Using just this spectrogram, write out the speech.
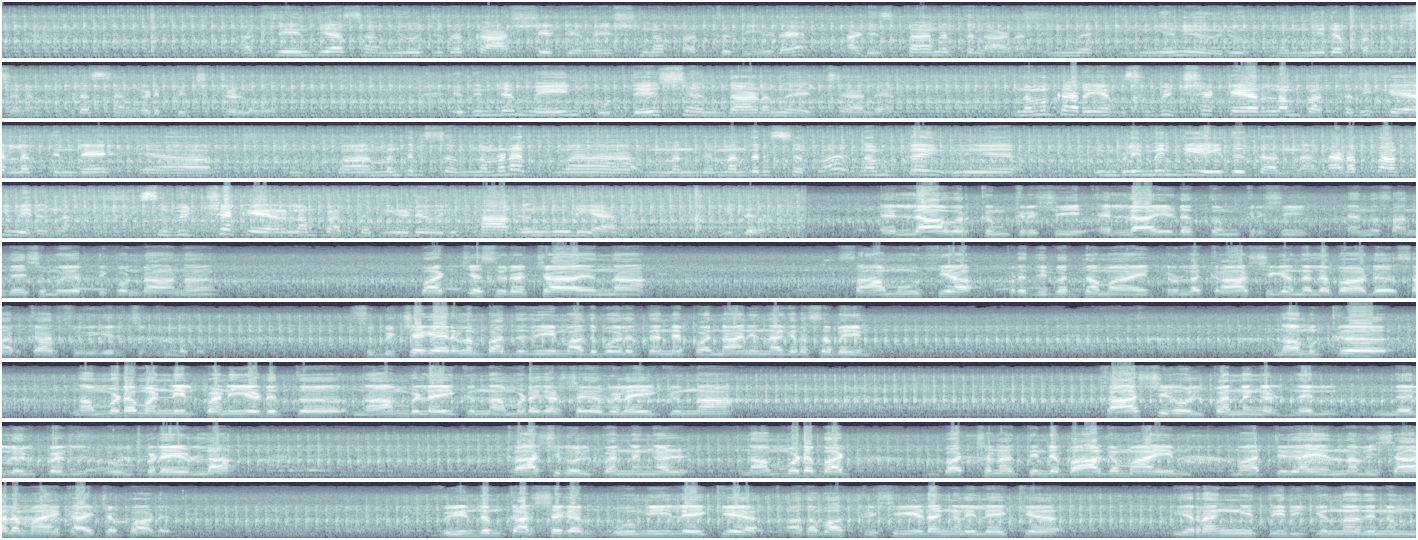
അഖിലേന്ത്യാ സംയോജിത കാർഷിക ഗവേഷണ പദ്ധതിയുടെ അടിസ്ഥാനത്തിലാണ് ഇന്ന് ഇങ്ങനെയൊരു മുൻനിര പ്രദർശനം ഇവിടെ സംഘടിപ്പിച്ചിട്ടുള്ളത്. ഇതിന്റെ മെയിൻ ഉദ്ദേശം എന്താണെന്ന് വെച്ചാൽ നമുക്കറിയാം സുഭിക്ഷ കേരളം പദ്ധതി കേരളത്തിന്റെ മന്ത്രിസഭ നമ്മുടെ മന്ത്രിസഭ നമുക്ക് ഇംപ്ലിമെന്റ് ചെയ്ത് തന്ന നടപ്പാക്കി വരുന്ന സുഭിക്ഷ കേരളം പദ്ധതിയുടെ ഒരു ഭാഗം കൂടിയാണ് ഇത്. എല്ലാവർക്കും കൃഷി എല്ലായിടത്തും കൃഷി എന്ന സന്ദേശം ഉയർത്തിക്കൊണ്ടാണ് ഭക്ഷ്യസുരക്ഷ എന്ന സാമൂഹ്യ പ്രതിബദ്ധമായിട്ടുള്ള കാർഷിക നിലപാട് സർക്കാർ സ്വീകരിച്ചിട്ടുള്ളത്. സുഭിക്ഷ കേരളം പദ്ധതിയും അതുപോലെ തന്നെ പൊന്നാനി നഗരസഭയും നമുക്ക് നമ്മുടെ മണ്ണിൽ പണിയെടുത്ത് നാം വിളയിക്കുന്ന നമ്മുടെ കർഷകർ വിളയിക്കുന്ന കാർഷിക ഉൽപ്പന്നങ്ങൾ നെൽ നെല്ലുൾപ്പെടെ ഉൾപ്പെടെയുള്ള കാർഷിക ഉൽപ്പന്നങ്ങൾ നമ്മുടെ ഭക്ഷണത്തിന്റെ ഭാഗമായി മാറ്റുക എന്ന വിശാലമായ കാഴ്ചപ്പാട്. വീണ്ടും കർഷകർ ഭൂമിയിലേക്ക് അഥവാ കൃഷിയിടങ്ങളിലേക്ക് ഇറങ്ങിത്തിരിക്കുന്നതിനും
